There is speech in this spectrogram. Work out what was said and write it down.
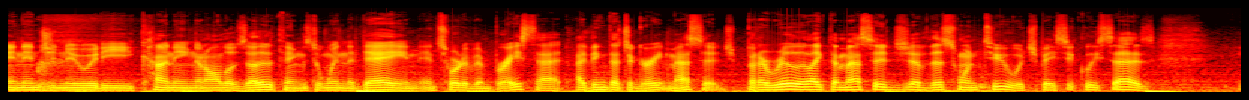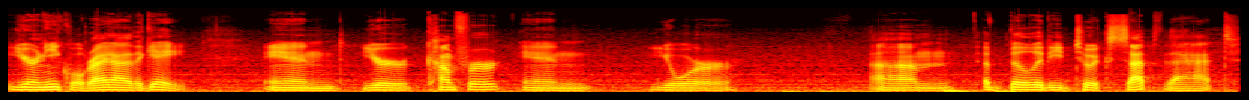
and ingenuity, cunning, and all those other things to win the day, and, and sort of embrace that. I think that's a great message. But I really like the message of this one too, which basically says you're an equal right out of the gate, and your comfort and your um, ability to accept that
